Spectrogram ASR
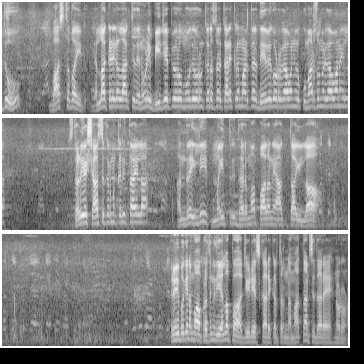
ಇದು ವಾಸ್ತವ ಇದು. ಎಲ್ಲ ಕಡೆಗಳಲ್ಲಾಗ್ತಿದೆ ನೋಡಿ ಬಿ ಜೆ ಪಿಯವರು ಮೋದಿಯವ್ರನ್ನ ಕರೆಸ್ತಾರೆ, ಕಾರ್ಯಕ್ರಮ ಮಾಡ್ತಾರೆ. ದೇವೇಗೌಡರಿಗೆ ಆಹ್ವಾನ ಇಲ್ಲ ಕುಮಾರಸ್ವಾಮಿಗೆ ಆಹ್ವಾನ ಇಲ್ಲ. ಸ್ಥಳೀಯ ಶಾಸಕರನ್ನ ಕರೀತಾ ಇಲ್ಲ. ಅಂದರೆ ಇಲ್ಲಿ ಮೈತ್ರಿ ಧರ್ಮ ಪಾಲನೆ ಆಗ್ತಾ ಇಲ್ಲ. ಈ ಬಗ್ಗೆ ನಮ್ಮ ಪ್ರತಿನಿಧಿ ಯಲ್ಲಪ್ಪ, ಜೆ ಡಿ ಎಸ್ ಕಾರ್ಯಕರ್ತರನ್ನ ಮಾತನಾಡಿಸಿದ್ದಾರೆ. ನೋಡೋಣ.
